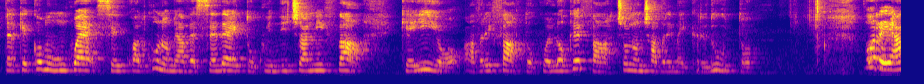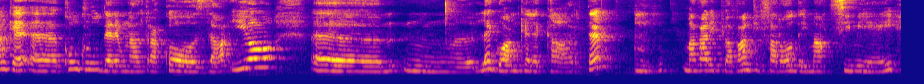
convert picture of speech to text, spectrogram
Perché comunque se qualcuno mi avesse detto 15 anni fa che io avrei fatto quello che faccio non ci avrei mai creduto. Vorrei anche eh, concludere un'altra cosa. Io eh, mh, leggo anche le carte magari più avanti farò dei mazzi miei.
